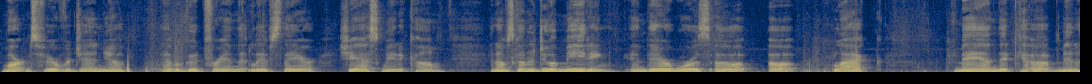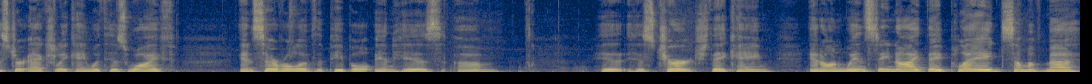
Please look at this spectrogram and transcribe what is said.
Martinsville, Virginia. I have a good friend that lives there. She asked me to come. And I was going to do a meeting, and there was a, a black man that a minister actually came with his wife and several of the people in his um, his, his church. They came, and on Wednesday night, they played some of my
